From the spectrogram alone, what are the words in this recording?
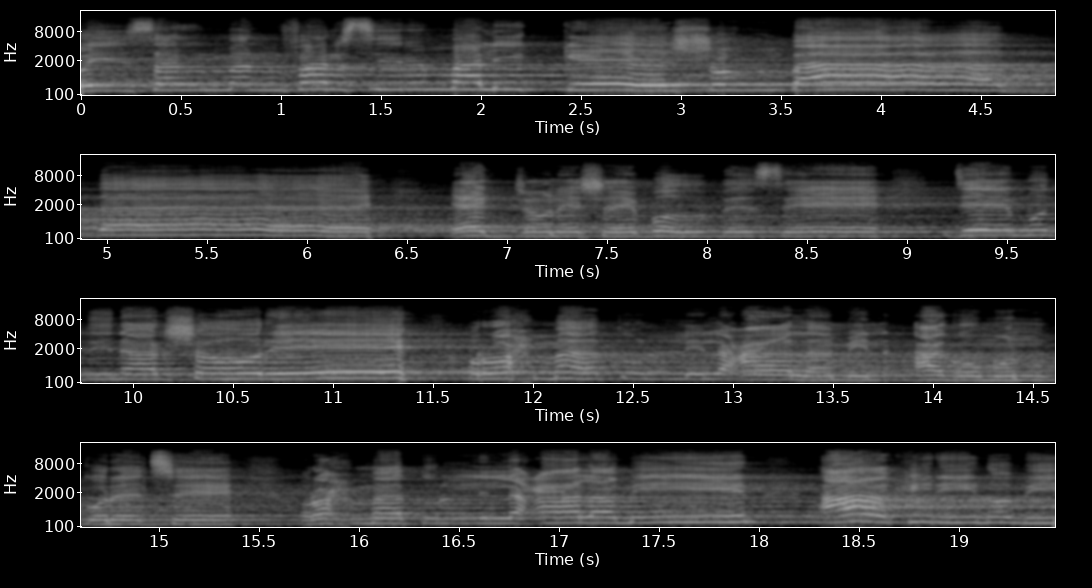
ওই সালমান ফার্সির মালিককে সংবাদ দেয়। একজন এসে বলতেছে যে, মদিনার শহরে রহমাতুল্লিল আলামিন আগমন করেছে। রহমাতুল্লিল আলামিন আখিরি নবী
